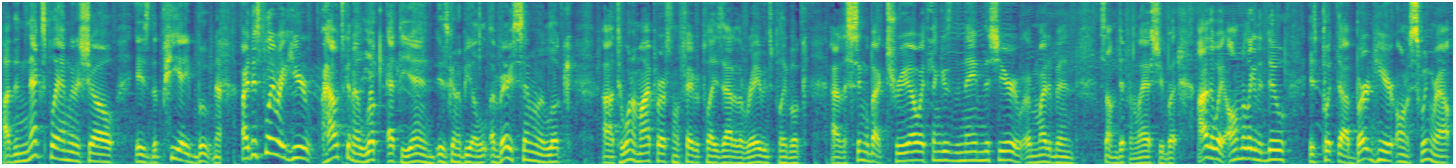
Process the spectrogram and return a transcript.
Uh, the next play I'm going to show is the PA boot. Now, All right, this play right here, how it's going to look at the end is going to be a, a very similar look uh, to one of my personal favorite plays out of the Ravens playbook, out of the single back trio, I think is the name this year. It might have been something different last year. But either way, all I'm really going to do is put uh, Burton here on a swing route,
